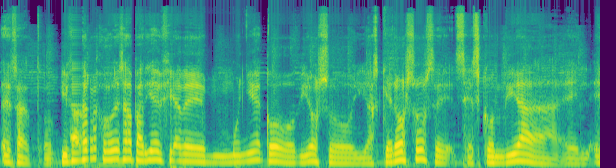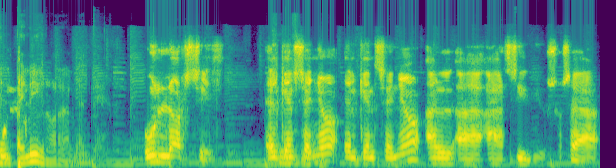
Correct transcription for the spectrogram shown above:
Exacto. Quizás bajo esa apariencia de muñeco odioso y asqueroso se, se escondía el, el peligro realmente. Un Lord Sith. El que enseñó, el que enseñó al, a, a Sirius, o sea,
